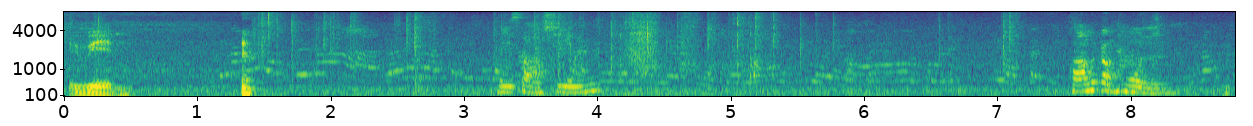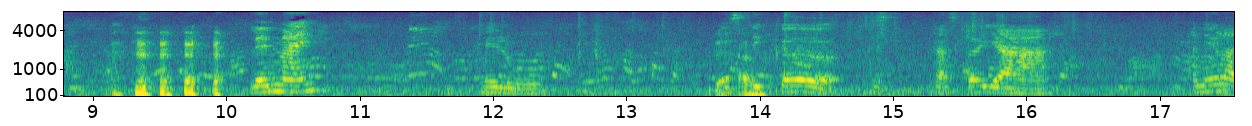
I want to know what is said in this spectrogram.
ไอเวนมีสองชิ้น พร้อมกับหุ่น เล่นไหม ไม่รู้เดี๋มียวสติกเกอร์ พลาสเตอร์ยา อันนี้อะไร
